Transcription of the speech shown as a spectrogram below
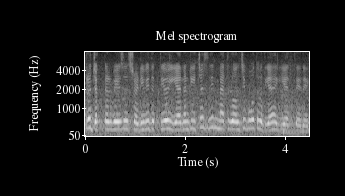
ਪ੍ਰੋਜੈਕਟਰ ਬੇਸ ਸਟੱਡੀ ਵੀ ਦਿੱਤੀ ਹੋਈ ਹੈ ਇਹਨਾਂ ਟੀਚਰਸ ਦੀ ਮੈਥਡੋਲੋਜੀ ਬਹੁਤ ਵਧੀਆ ਹੈਗੀ ਹੈ ਇੱਥੇ ਦੇ।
